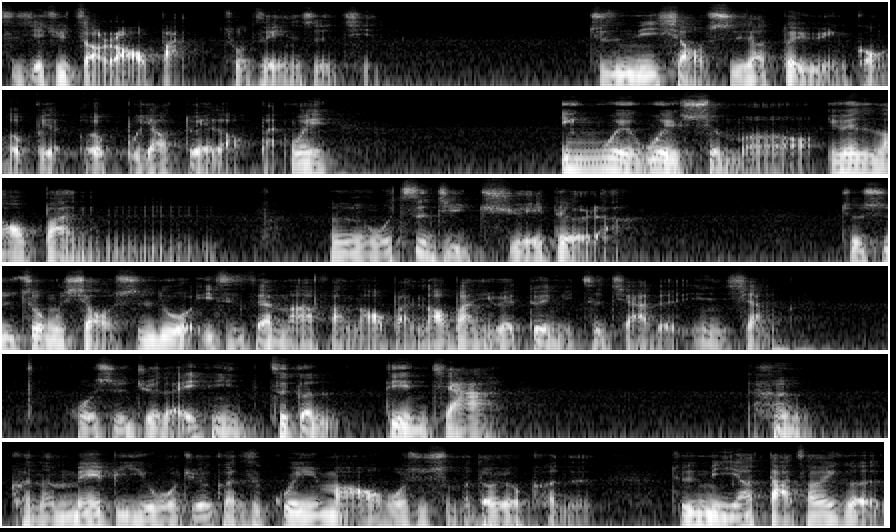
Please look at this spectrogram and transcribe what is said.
直接去找老板做这件事情，就是你小事要对员工，而不而不要对老板。为因为为什么？因为老板，嗯，我自己觉得啦，就是这种小事，如果一直在麻烦老板，老板也会对你这家的印象，或是觉得，哎，你这个店家很可能，maybe 我觉得可能是龟毛，或是什么都有可能。就是你要打造一个，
